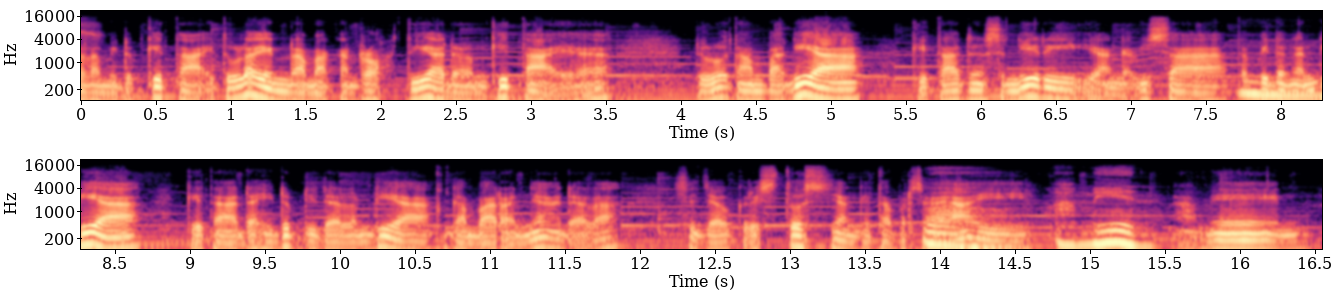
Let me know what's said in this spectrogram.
dalam hidup kita itulah yang dinamakan roh dia dalam kita ya dulu tanpa dia kita sendiri ya nggak bisa tapi hmm. dengan dia kita ada hidup di dalam dia gambarannya adalah sejauh Kristus yang kita percayai wow. amin amin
